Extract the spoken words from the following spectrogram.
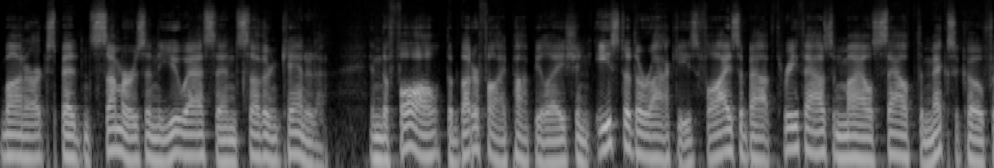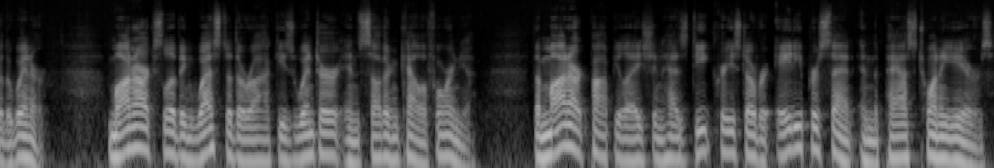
monarchs spend summers in the U.S. and southern Canada. In the fall, the butterfly population east of the Rockies flies about 3,000 miles south to Mexico for the winter. Monarchs living west of the Rockies winter in Southern California. The monarch population has decreased over 80% in the past 20 years.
